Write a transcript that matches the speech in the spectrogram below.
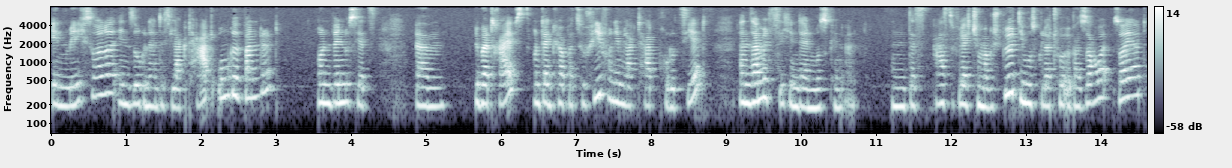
in Milchsäure, in sogenanntes Laktat umgewandelt. Und wenn du es jetzt ähm, übertreibst und dein Körper zu viel von dem Laktat produziert, dann sammelt es sich in deinen Muskeln an. Und das hast du vielleicht schon mal gespürt, die Muskulatur übersäuert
